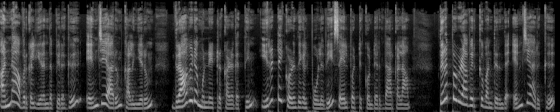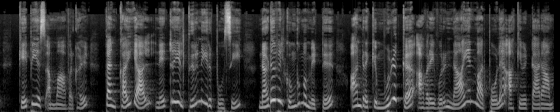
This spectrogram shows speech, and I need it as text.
அண்ணா அவர்கள் இறந்த பிறகு எம்ஜிஆரும் கலைஞரும் திராவிட முன்னேற்ற கழகத்தின் இரட்டை குழந்தைகள் போலவே செயல்பட்டு கொண்டிருந்தார்களாம். திறப்பு விழாவிற்கு வந்திருந்த எம்ஜிஆருக்கு கேபிஎஸ் அம்மா அவர்கள் தன் கையால் நெற்றியில் திருநீறு பூசி நடுவில் குங்குமம் இட்டு அன்றைக்கு முழுக்க அவரை ஒரு நாயன்மார் போல ஆக்கிவிட்டாராம்.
